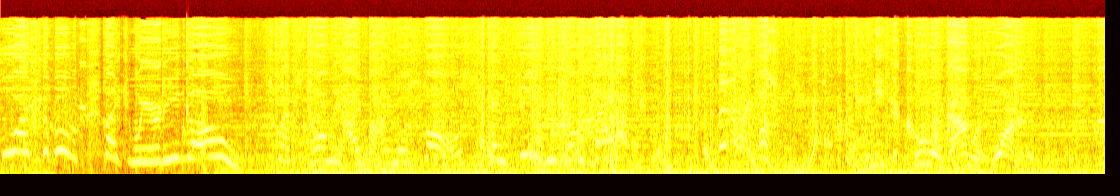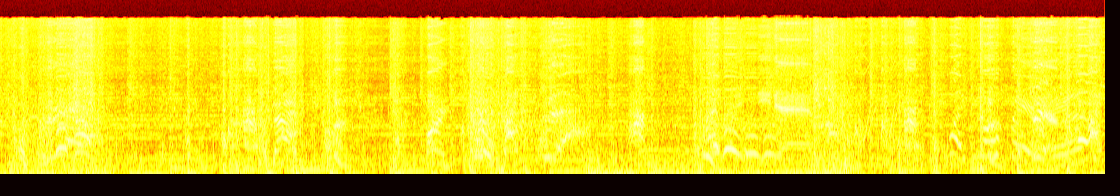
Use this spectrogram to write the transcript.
What? like, where'd he go? Let's totally hide behind those stalls and see if he comes back. We need to cool him down with water. Back! Fine! Like, no fair, man.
